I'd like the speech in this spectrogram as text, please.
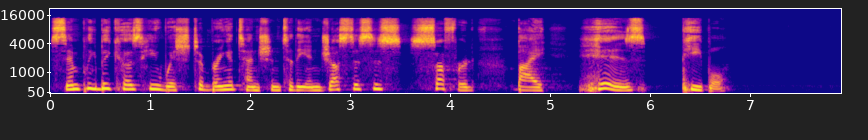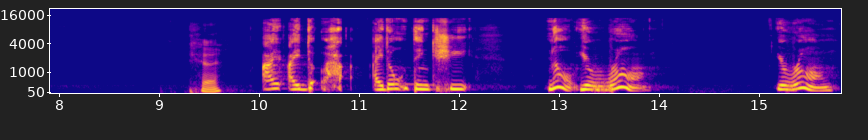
simply because he wished to bring attention to the injustices suffered by his people. Okay. I, I, I don't think she. No, you're wrong. You're wrong.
